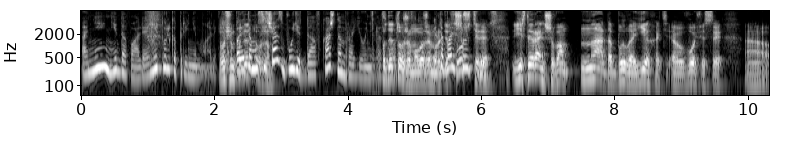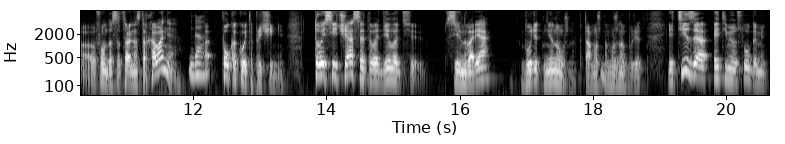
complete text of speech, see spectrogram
они не давали, они только принимали. В общем, Поэтому подытожим. сейчас будет, да, в каждом районе. Подытожим, возможность. уважаемые Это радиослушатели, если раньше вам надо было ехать э, в офисы э, фонда социального страхования Да. э, по какой-то причине, то сейчас этого делать с января будет не нужно, потому что нужно будет идти за этими услугами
